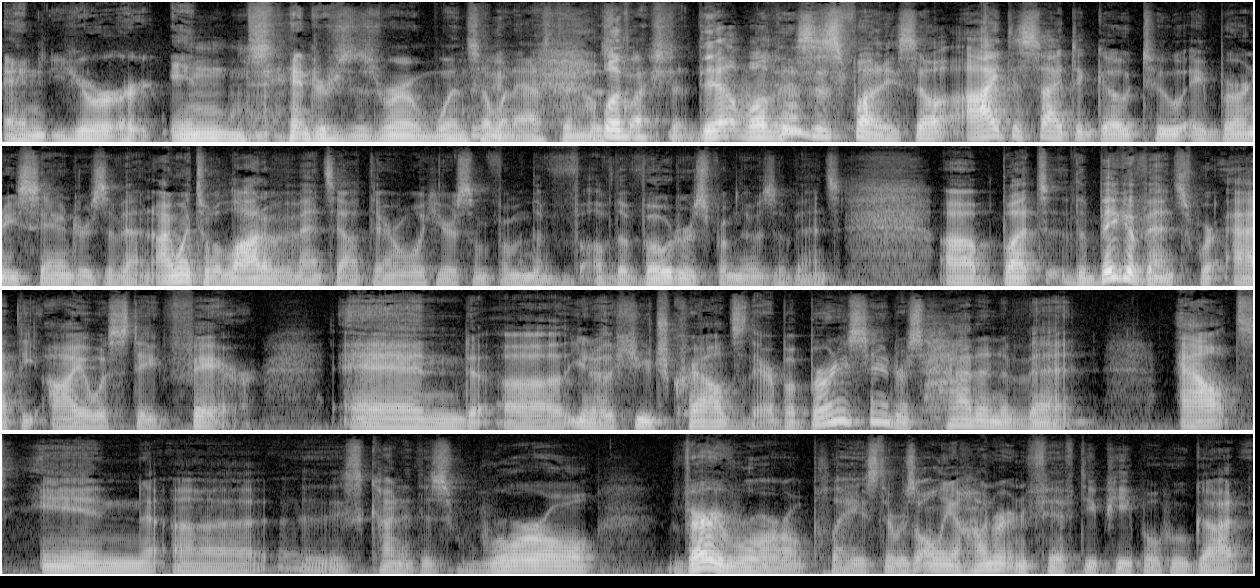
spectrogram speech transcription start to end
and you're in Sanders's room when someone asked him this well, question. Th- well, this is funny. So I decided to go to a Bernie Sanders event. I went to a lot of events out there, and we'll hear some from the of the voters from those events. Uh, but the big events were at the Iowa State Fair and uh, you know huge crowds there. But Bernie Sanders had an event out in uh, this kind of this rural, very rural place. There was only 150 people who got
